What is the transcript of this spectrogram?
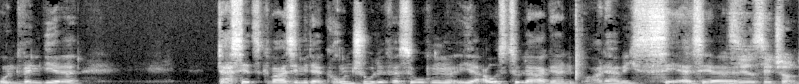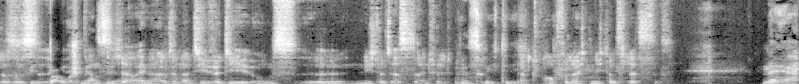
Und wenn wir das jetzt quasi mit der Grundschule versuchen, hier auszulagern, boah, da habe ich sehr, sehr. Also ihr seht schon, das ist ganz sicher eine Alternative, die uns äh, nicht als erstes einfällt. Das ist richtig. Ja, auch vielleicht nicht als letztes. Naja,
